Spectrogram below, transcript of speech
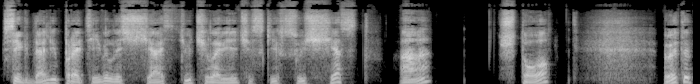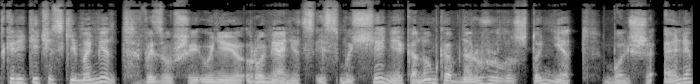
Всегда ли противилось счастью человеческих существ? А? Что?» В этот критический момент, вызвавший у нее румянец и смущение, экономка обнаружила, что нет больше Эля,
